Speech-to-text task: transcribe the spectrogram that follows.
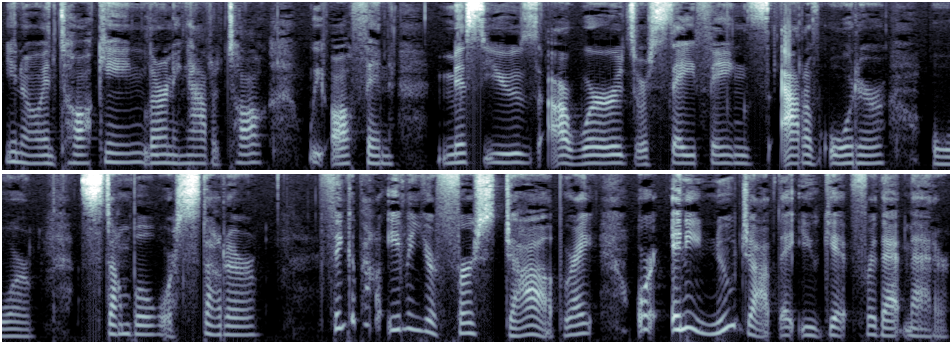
you know, and talking, learning how to talk, we often misuse our words or say things out of order or stumble or stutter. Think about even your first job, right? Or any new job that you get for that matter,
